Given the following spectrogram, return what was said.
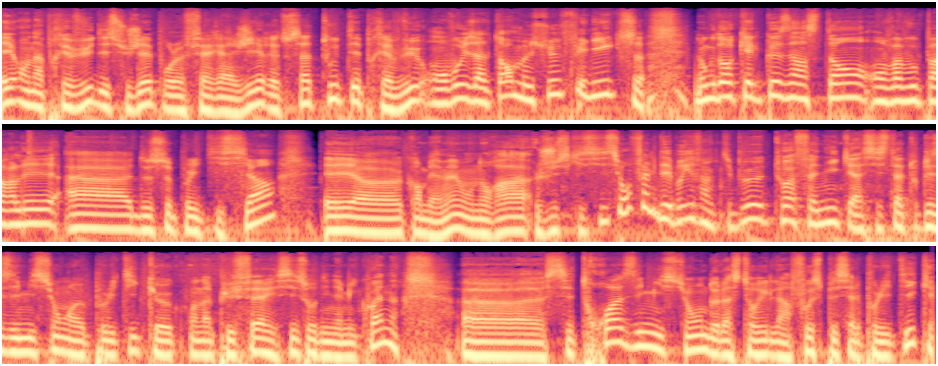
Et on a prévu des sujets pour le faire réagir et tout ça, tout est prévu. On vous attend Monsieur Félix. Donc dans quelques instants on va vous parler de ce politicien et euh, quand bien même on aura jusqu'ici. Si on fait le débrief un petit peu, toi Fanny qui a assisté à toutes les émissions euh, politiques qu'on a pu faire ici sur Dynamic One, ces trois émissions de la story de l'info spéciale politique.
